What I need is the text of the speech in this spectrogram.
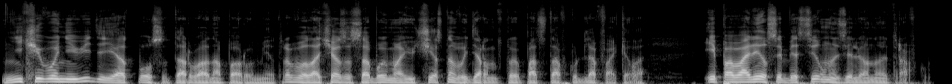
Ничего не видя, я отполз от торва на пару метров, волоча за собой мою честно выдернутую подставку для факела, и повалился без сил на зеленую травку.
